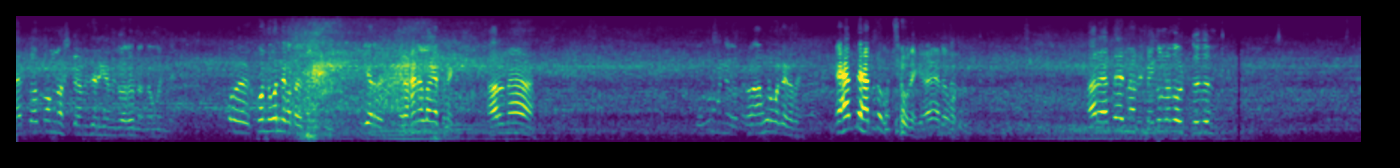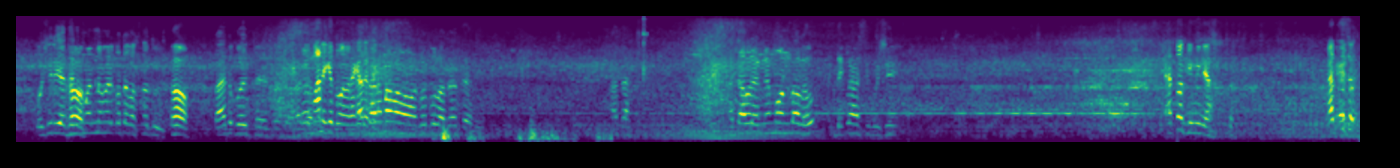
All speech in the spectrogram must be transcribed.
এত কম নষ্ট আমি যেরকম আমি করো না নো মানে ওই কোন নোমানে হয়েছে ইয়ার রাহানা লাগাচ্ছে নাকি আর না কোনো মানে কথা মনে কথা হ্যাঁ হ্যাঁ তো করছে হ্যাঁ এটা আর এত না মেঘল লাগা উঠতে দেন বসিরি আছে হ্যাঁ। তোমার নামের কথা কস না তুই তাই তো কই মানে কি তোমার থাকে তার মামা মামা বলা যাতে আচ্ছা আচ্ছা আবার এমনি মন ভালো দেখলাম আসছি বসি এত এত স-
